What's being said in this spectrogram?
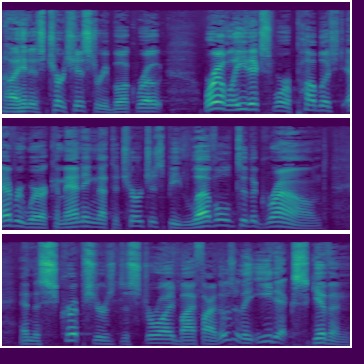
uh, in his church history book, wrote Royal edicts were published everywhere commanding that the churches be leveled to the ground and the scriptures destroyed by fire. Those are the edicts given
